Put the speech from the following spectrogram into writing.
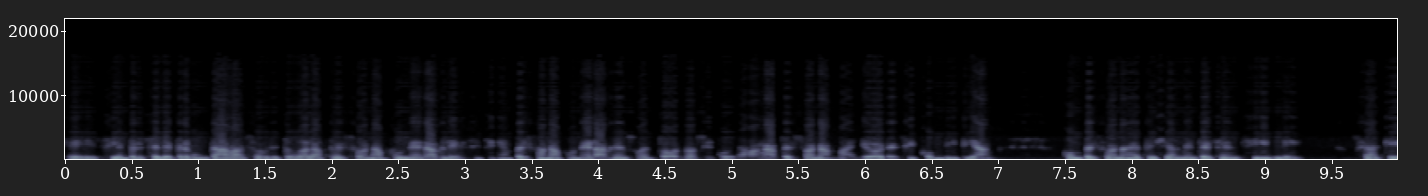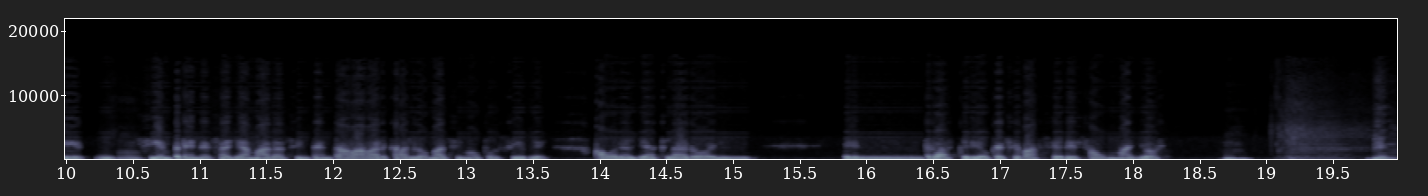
eh, siempre se le preguntaba, sobre todo a las personas vulnerables, si tenían personas vulnerables en su entorno, si cuidaban a personas mayores, si convivían con personas especialmente sensibles. O sea que hmm. siempre en esa llamada se intentaba abarcar lo máximo posible. Ahora ya, claro, el, el rastreo que se va a hacer es aún mayor. Bien,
